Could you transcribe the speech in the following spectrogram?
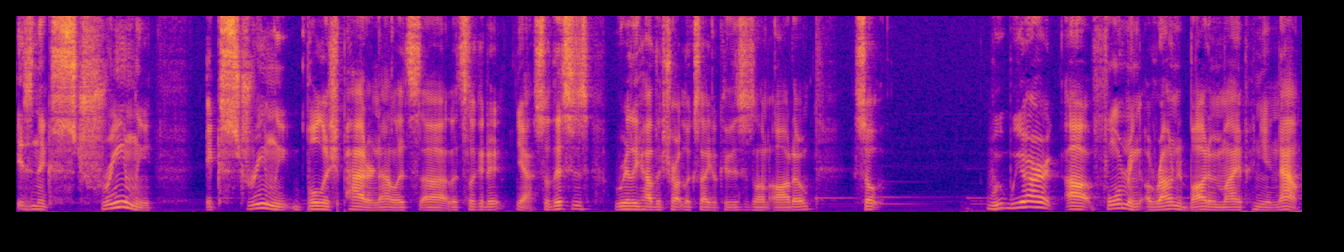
is an extremely extremely bullish pattern. Now let's uh, let's look at it. Yeah, so this is really how the chart looks like. Okay, this is on auto. So we, we are uh, forming a rounded bottom in my opinion. Now,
